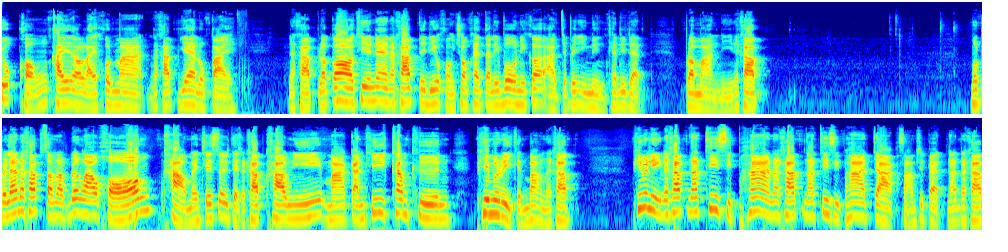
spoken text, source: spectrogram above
ยุคของใครหลายคนมานะครับ แย่ลงไปนะครับ แล้วก็ที่แน่นะครับในดีลของชองแคตาลิโบนี่ก็อาจจะเป็นอีกหนึ่งแคนดิเดตประมาณนี้นะครับ หมดไปแล้วนะครับสำหรับเรื่องราวของข่าวแมนเชสเตอร์ยูไนเต็ดนะครับคราวนี้มากันที่ค่ำคืนพรีเมียร์ลีกกันบ้างนะครับพรีเมียร์ลีกนะครับนัดที่ 15 นะครับ นัดที่ 15 จาก 38 นัดนะครับ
